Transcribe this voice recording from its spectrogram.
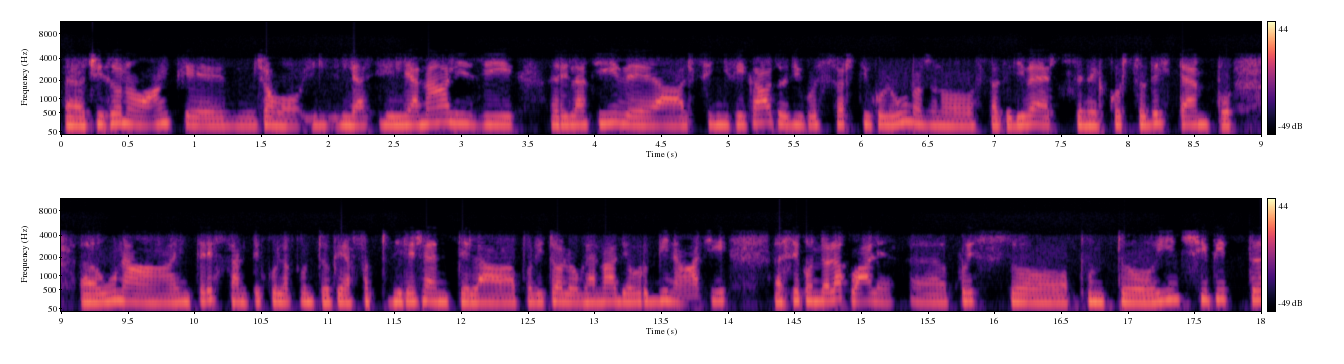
Eh, ci sono anche diciamo, le, le analisi relative al significato significato di questo articolo 1 sono state diverse nel corso del tempo. Eh, una interessante è quella appunto che ha fatto di recente la politologa Nadia Urbinati, eh, secondo la quale eh, questo appunto incipit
